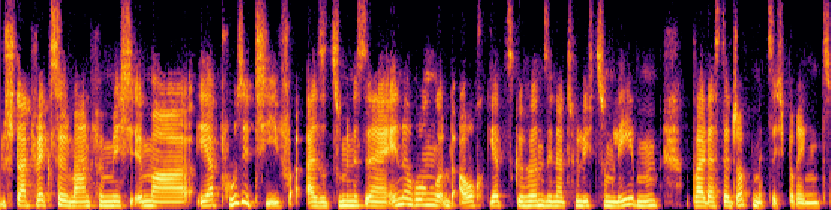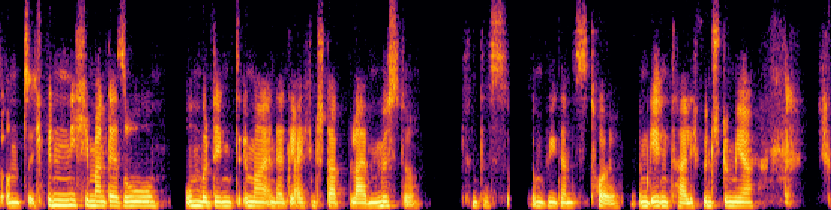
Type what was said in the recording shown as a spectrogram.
Stadtwechsel waren für mich immer eher positiv. Also zumindest in Erinnerung und auch jetzt gehören sie natürlich zum Leben, weil das der Job mit sich bringt. Und ich bin nicht jemand, der so unbedingt immer in der gleichen Stadt bleiben müsste. Ich finde das irgendwie ganz toll. Im Gegenteil, ich wünschte mir, ich,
